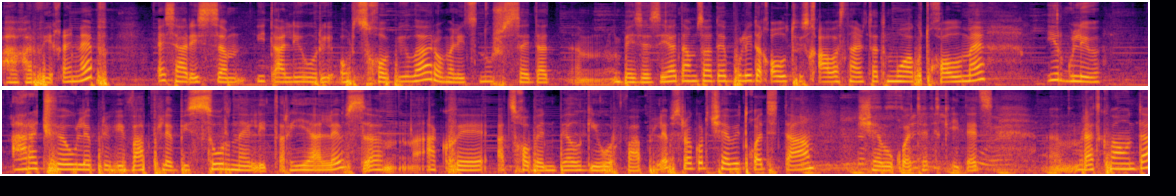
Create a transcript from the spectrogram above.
აღარ ვიყენებ. ეს არის იტალიური ორცხობილა, რომელიც ნუშზე და ბეზეზეა დამზადებული და ყოველთვის ყავასთან ერთად მოაქვთ ხოლმე ირგვლივ არაჩვეულებრივი ვაფლების სურნელი ტრიალებს, აქვე აცხობენ ბელგიურ ვაფლებს, როგორც შევიტყვეთ და შევუკვეთეთ კიდეც. რა თქმა უნდა,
